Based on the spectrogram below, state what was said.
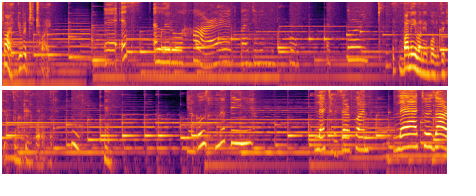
try, give it a try. Uh, it's a little hard বানিয়ে বানিয়ে বলো দেখি তুমি কি পারো দেখি Here goes nothing. Letters are fun. Letters are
